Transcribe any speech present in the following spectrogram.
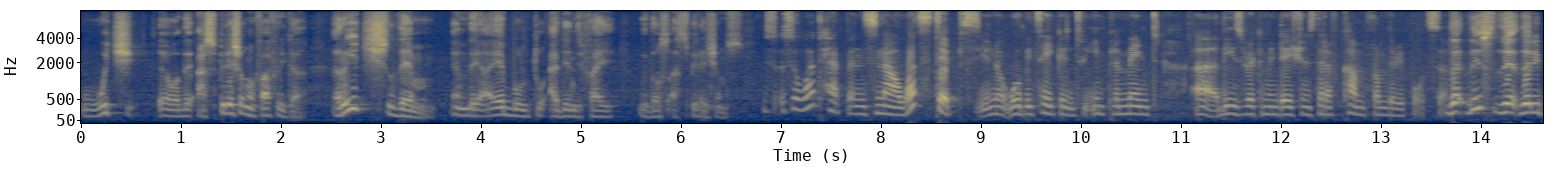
which or the aspiration of Africa, reach them and they are able to identify with those aspirations. So, so what happens now? What steps you know will be taken to implement uh, these recommendations that have come from the report, sir? The, this, the, the,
